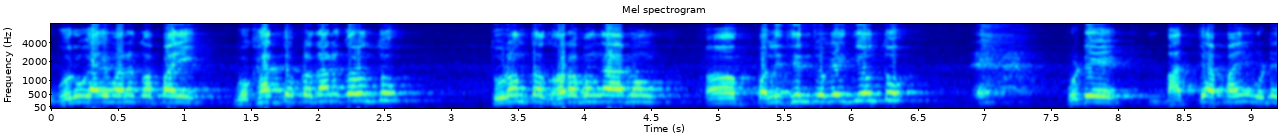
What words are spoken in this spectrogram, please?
ଗୋରୁ ଗାଈମାନଙ୍କ ପାଇଁ ଗୋଖାଦ୍ୟ ପ୍ରଦାନ କରନ୍ତୁ। ତୁରନ୍ତ ଘର ଭଙ୍ଗା ଏବଂ ଅ, ପଲିଥିନ୍ ଯୋଗାଇ ଦିଅନ୍ତୁ। ଗୋଟିଏ ବାତ୍ୟା ପାଇଁ ଗୋଟେ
